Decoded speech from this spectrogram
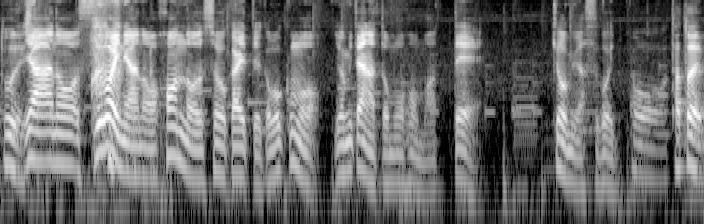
どうでいした？やあのすごいねあの 本の紹介というか僕も読みたいなと思う本もあって興味はすごい。ほう例え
